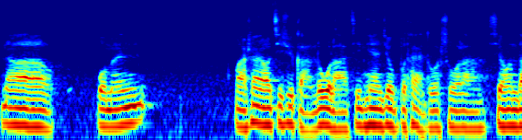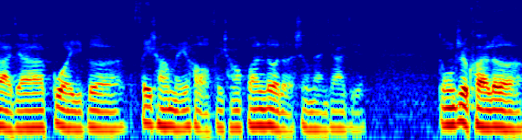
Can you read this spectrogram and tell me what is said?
那我们马上要继续赶路了，今天就不太多说了。希望大家过一个非常美好、非常欢乐的圣诞佳节，冬至快乐，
